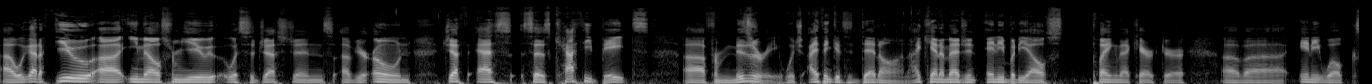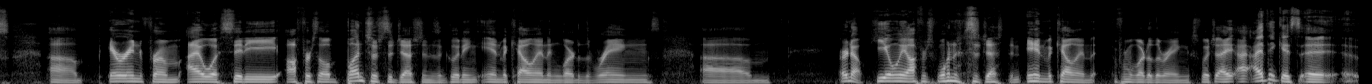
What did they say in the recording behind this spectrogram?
Uh, we got a few uh, emails from you with suggestions of your own. Jeff S says Kathy Bates uh, from Misery, which I think is dead on. I can't imagine anybody else playing that character of uh, Annie Wilkes. Um, Aaron from Iowa City offers a bunch of suggestions, including Ian McKellen and Lord of the Rings. Um, or no, he only offers one suggestion: Ian McKellen from Lord of the Rings, which I I think is a, a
